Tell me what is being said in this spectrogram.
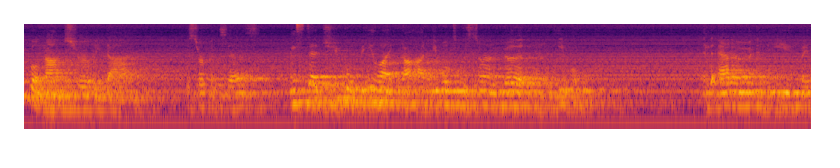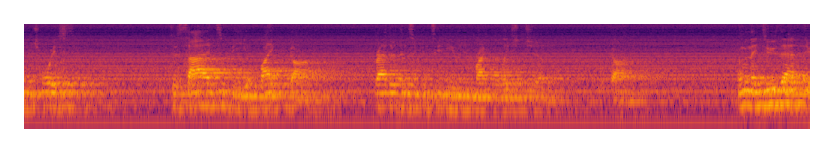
you will not surely die, the serpent says. Instead, you will be like God, able to discern good and evil. And Adam and Eve made the choice to decide to be like God rather than to continue in right relationship with God. And when they do that, they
